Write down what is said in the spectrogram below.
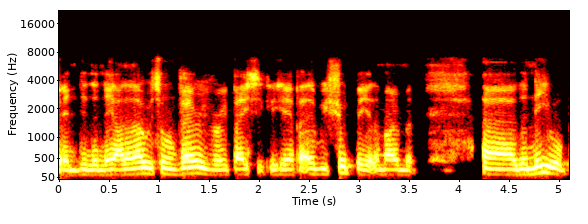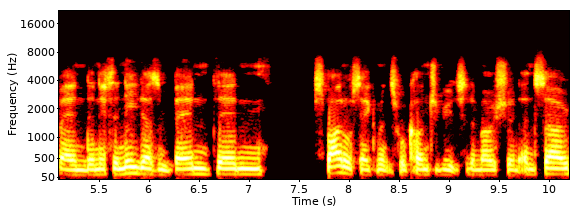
bending the knee. I know we're talking very, very basically here, but we should be at the moment. Uh, the knee will bend, and if the knee doesn't bend, then spinal segments will contribute to the motion. And so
